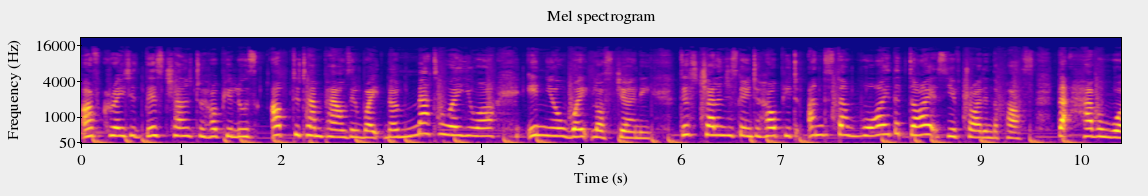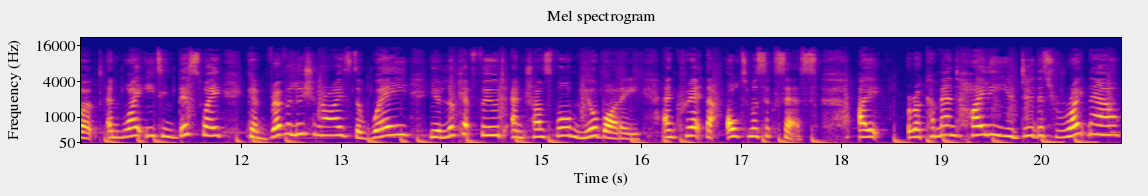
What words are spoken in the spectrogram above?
I've created this challenge to help you lose up to 10 pounds in weight, no matter where you are in your weight loss journey. This challenge is going to help you to understand why the diets you've tried in the past that haven't worked and why eating this way can revolutionize the way you look at food and transform your body and create that ultimate success. I recommend highly you do this right now.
